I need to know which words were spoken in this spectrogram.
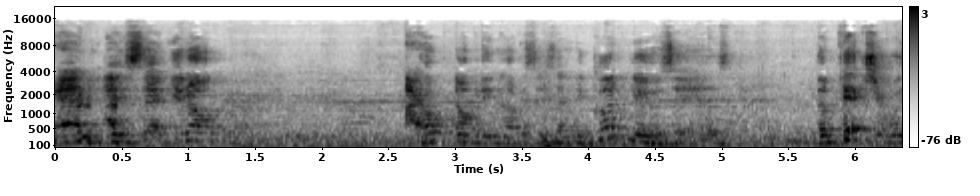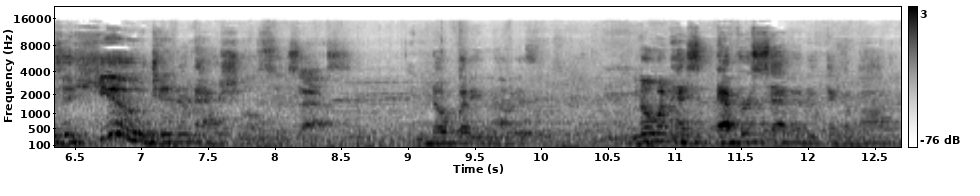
And I said, you know, I hope nobody notices. And the good news is, the picture was a huge international success. Nobody noticed. No one has ever said anything about it.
